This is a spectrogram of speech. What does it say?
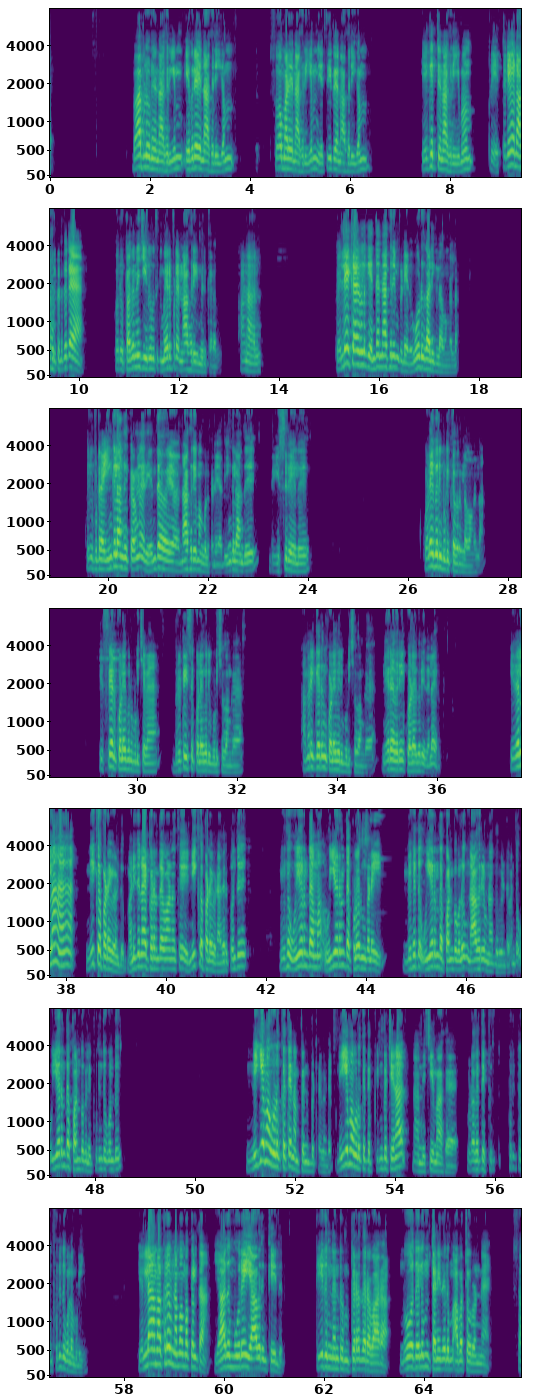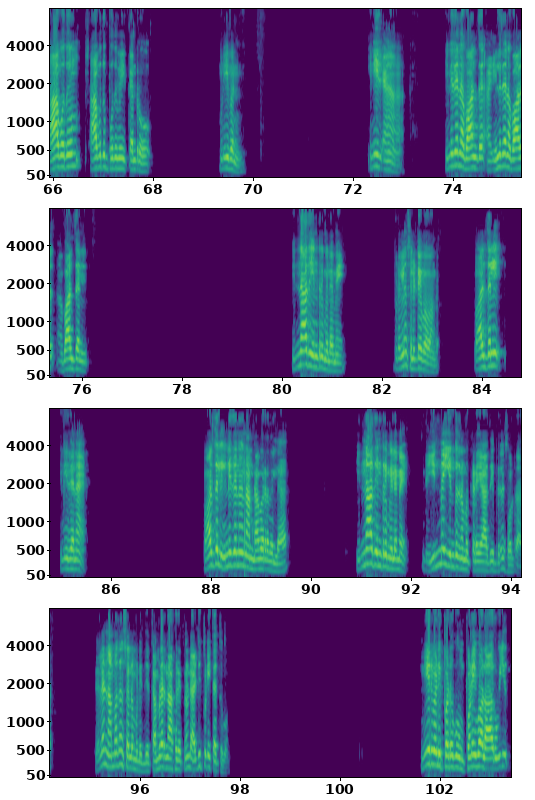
பாபிலோனிய நாகரிகம் எபிரேய நாகரிகம் சோமாலிய நாகரிகம் எத்தியோப்பிய நாகரிகம் எகிப்து நாகரிகமும் இப்படி எத்தனையோ நாகரிகம் கிட்டத்தட்ட ஒரு பதினஞ்சு இருபதுக்கு மேற்பட்ட நாகரிகம் இருக்கிறது. ஆனால் வெள்ளைக்காரர்களுக்கு எந்த நாகரிகம் கிடையாது. ஓடுகாலிகள் அவங்கெல்லாம். குறிப்பிட்ட இங்கிலாந்து இருக்கிறவங்களும் அது எந்த நாகரிகமும் அவங்களுக்கு கிடையாது. இங்கிலாந்து இந்த இஸ்ரேலு கொலைவெறி பிடித்தவர்கள் அவங்கெல்லாம். இஸ்ரேல் கொலைவெறி பிடிச்சவன் பிரிட்டிஷ் கொலைவெறி பிடிச்சவங்க அமெரிக்கரும் கொலைவெறி பிடிச்சவங்க நேரவெறி கொலைவெறி இதெல்லாம் இருக்கு. இதெல்லாம் நீக்கப்பட வேண்டும். மனிதனாய் பிறந்தவனுக்கு நீக்கப்பட வேண்டும். அதற்கு வந்து மிக உயர்ந்த உயர்ந்த புலன்களை மிகுந்த உயர்ந்த பண்புகளும் நாகரிகம் நாக்க வேண்டும். அந்த உயர்ந்த பண்புகளை புரிந்து கொண்டு நியம ஒழுக்கத்தை நாம் பின்பற்ற வேண்டும். நியம ஒழுக்கத்தை பின்பற்றினால் நாம் நிச்சயமாக உலகத்தை புரிந்து புரிந்து கொள்ள முடியும். எல்லா மக்களும் நம்ம மக்கள் தான் யாதும் ஊரே யாவரும் கேளு தீதும் நன்றும் பிறதர வாரா. நோதலும் தனிதலும் அவற்றோர் என்ன? சாவதும் சாவதும் புதுவை தன்றோ? முனிவன் இனி ஆஹ், இனிதென வாழ்ந்த இனிதென வாழ் வாழ்தல் இன்னாது என்றும் இளமே. இப்படியெல்லாம் சொல்லிட்டே போவாங்க. வாழ்தல் இனிதன. வாழ்தல் இனிதன நாம் நவறதில்ல. என்று இளமை. இந்த இன்மை என்பது நமக்கு கிடையாது இப்படின்னு சொல்றார். இதெல்லாம் நம்ம தான் சொல்ல முடியுது. தமிழர் நாகரிகத்தினுடைய அடிப்படை தத்துவம். நீர்வழி புனைவால் ஆறு உயிர்.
